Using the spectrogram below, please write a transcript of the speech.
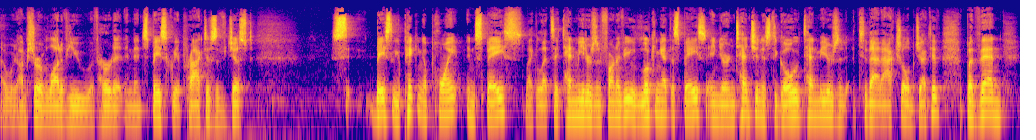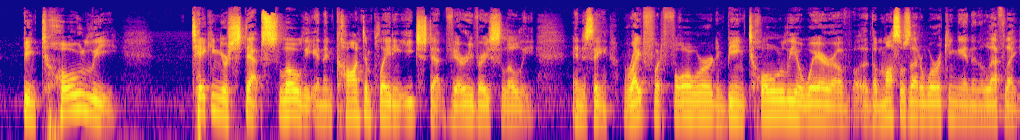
I'm sure a lot of you have heard it, and it's basically a practice of just basically picking a point in space, like let's say 10 meters in front of you, looking at the space, and your intention is to go 10 meters to that actual objective, but then being totally taking your steps slowly and then contemplating each step very, very slowly. And just saying right foot forward and being totally aware of uh, the muscles that are working and then the left leg.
